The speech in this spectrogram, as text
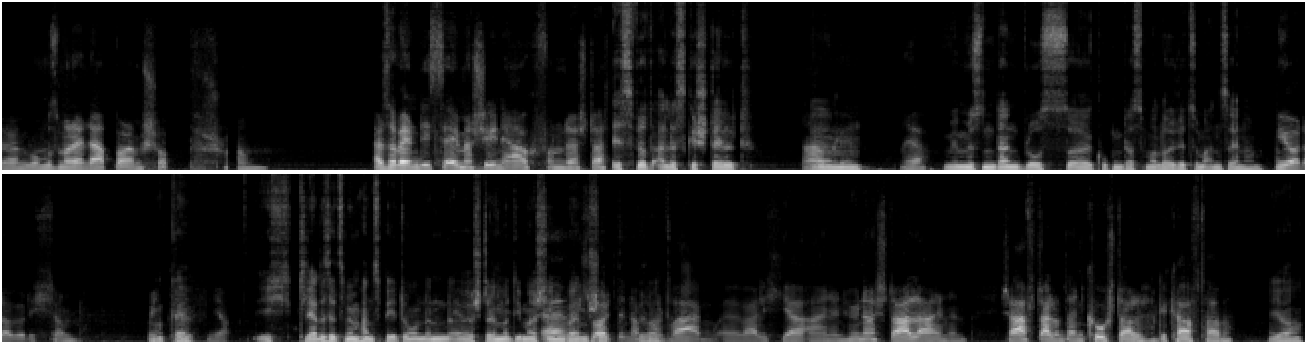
Ähm, wo muss man denn da beim Shop schauen? Also wenn die Sämaschine auch von der Stadt. Es wird alles gestellt. Ah, okay. Ähm, ja. wir müssen dann bloß äh, gucken, dass wir Leute zum Ansehen haben. Ja, da würde ich schon mithelfen, ja. Ich kläre das jetzt mit dem Hans-Peter und dann äh, stellen wir die Maschinen Ähm, beim ich Shop wollte noch mal bereit. fragen, äh, weil ich ja einen Hühnerstall, einen Schafstall und einen Kuhstall gekauft habe. Ja.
